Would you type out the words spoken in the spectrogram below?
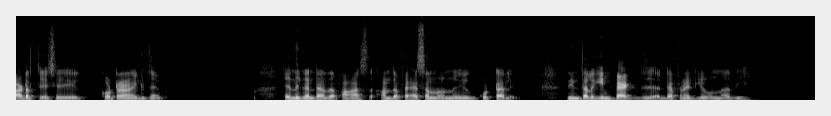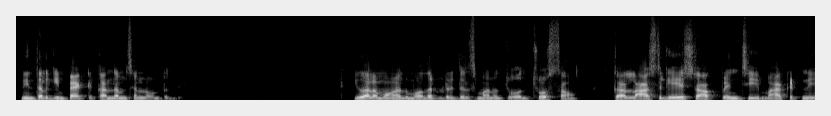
ఆర్డర్ చేసి కుట్టడానికి ఎందుకంటే అంత ఫాస్ట్ అంత ఫ్యాషన్లోనే కొట్టాలి. దీని తలకి ఇంపాక్ట్ డెఫినెట్లీ ఉన్నది. దీని ఇంపాక్ట్ కన్జంప్షన్లో ఉంటుంది ఇవాళ మొదటి మొదటి రిజల్ట్స్ మనం చూ చూస్తాం లాస్ట్‌కి ఏ స్టాక్ పెంచి మార్కెట్‌ని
